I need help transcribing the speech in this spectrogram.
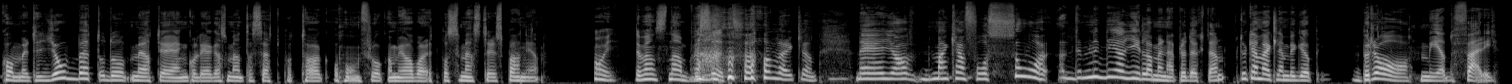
kommer till jobbet och då möter jag en kollega som jag inte sett på ett tag och hon frågar om jag har varit på semester i Spanien. Oj, det var en snabb visit. Ja, verkligen. Nej, jag, man kan få så... Det jag gillar med den här produkten, du kan verkligen bygga upp bra med färg.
